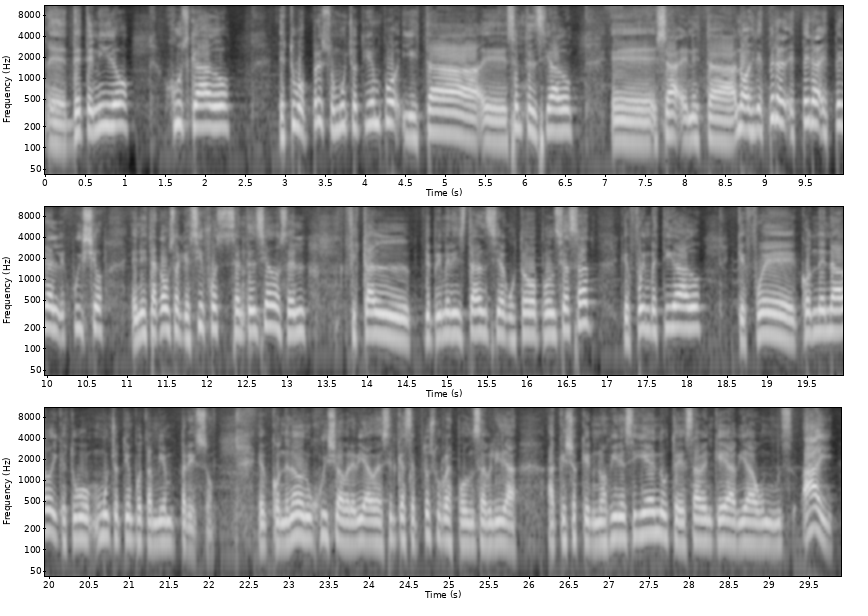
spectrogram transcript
eh, detenido, juzgado, estuvo preso mucho tiempo y está eh, sentenciado eh, ya en esta... No, espera, espera, espera el juicio en esta causa que sí fue sentenciado, es el fiscal de primera instancia, Gustavo Ponce Assad, que fue investigado, que fue condenado y que estuvo mucho tiempo también preso. Eh, condenado en un juicio abreviado, es decir, que aceptó su responsabilidad. Aquellos que nos vienen siguiendo, ustedes saben que había un... hay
